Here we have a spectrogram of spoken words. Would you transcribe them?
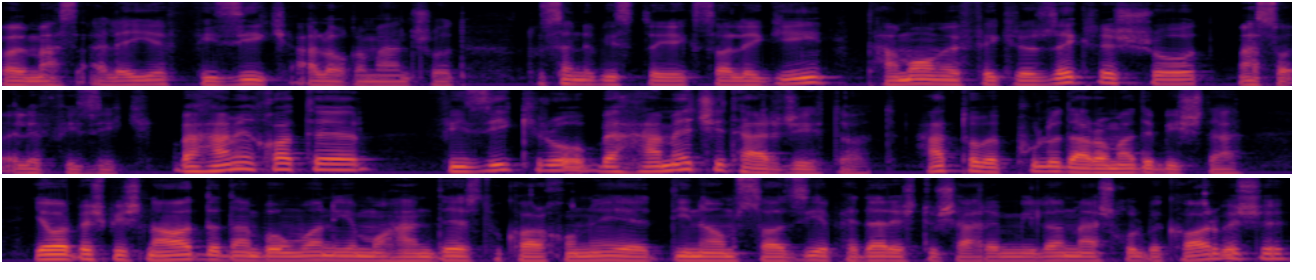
و به مسئله فیزیک علاقه مند شد. تو سن 21 سالگی تمام فکر و ذکرش شد مسائل فیزیک. به همین خاطر فیزیک رو به همه چی ترجیح داد. حتی به پول و درآمد بیشتر. یه بار بهش پیشنهاد دادن به عنوان یه مهندس تو کارخونه دینام سازی پدرش تو شهر میلان مشغول به کار بشه.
